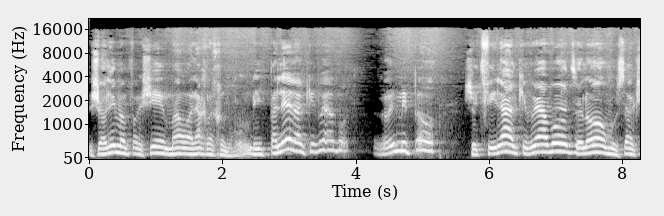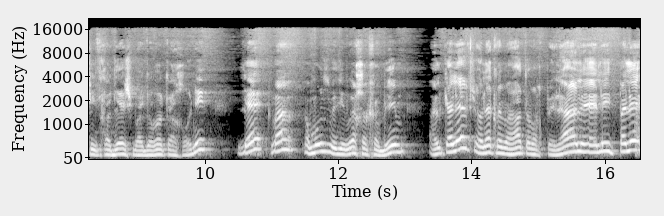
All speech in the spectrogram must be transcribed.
ושואלים המפרשים מה הוא הלך לחברון, להתפלל על קברי אבות. רואים מפה שתפילה על קברי אבות זה לא מושג שהתחדש בדורות האחרונים, זה כבר רמוז בדברי חכמים על כלב שהולך למערת המכפלה להתפלל,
